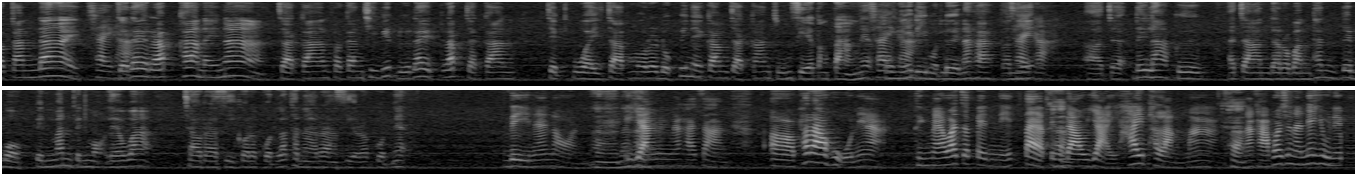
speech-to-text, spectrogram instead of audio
ประกันได้ใช่ค่ะจะได้รับค่าในหน้าจากการประกันชีวิตหรือได้รับจากการเจ็บป่วยจากมรดกพินัยกรรมจากการสูญเสียต่างๆเนี่ยใช่ตรงนี้ค่ะดีหมดเลยนะคะ ตอนใช่นี้ค่ะอาจะได้ลาบคืออาจารย์ดารวันท่านได้บอกเป็นมั่นเป็นเหมาะแล้วว่า ชาวราศีกรกฎลัคนาราศีกรกฎเนี่ย ดีแน่นอนอ่านะคะอีกอย่างหนึ่งนะคะอาจารย์เอ่อพระราหูเนี่ยถึงแม้ว่าจะเป็นนิดแต่เป็นค่ะดาวใหญ่ให้พลังมากค่ะ นะคะเพราะฉะนั้นเนี่ยอยู่ในภ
